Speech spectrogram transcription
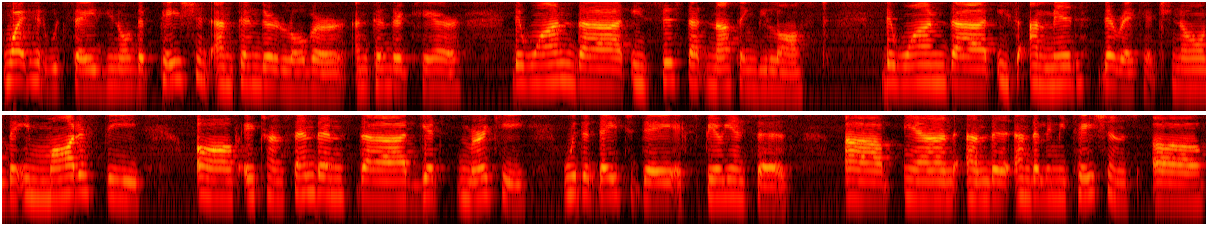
Whitehead would say, you know, the patient and tender lover and tender care, the one that insists that nothing be lost the one that is amid the wreckage, you know, the immodesty of a transcendence that gets murky with the day-to-day experiences uh, and and the and the limitations of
